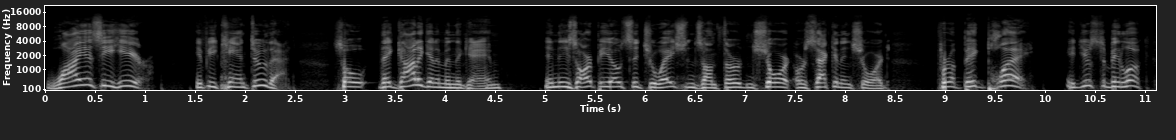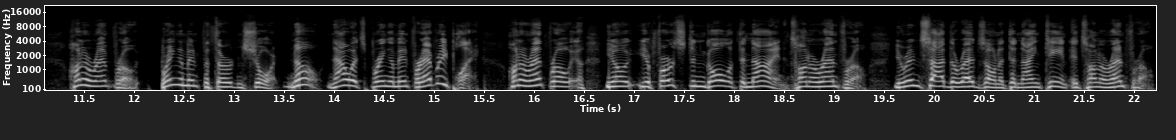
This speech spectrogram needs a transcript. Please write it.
Why is he here if he can't do that? So they got to get him in the game in these RPO situations on third and short or second and short for a big play. It used to be, look, Hunter Renfrow, bring him in for third and short. No, now it's bring him in for every play. Hunter Renfrow, you know, you're first and goal at the nine. It's Hunter Renfrow. You're inside the red zone at the 19. It's Hunter Renfro.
